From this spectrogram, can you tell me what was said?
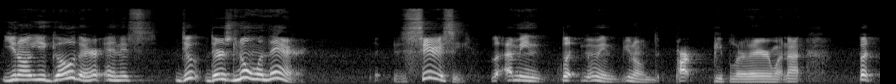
You know, you go there and it's dude, there's no one there. Seriously. I mean, I mean, you know, park people are there and whatnot, but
